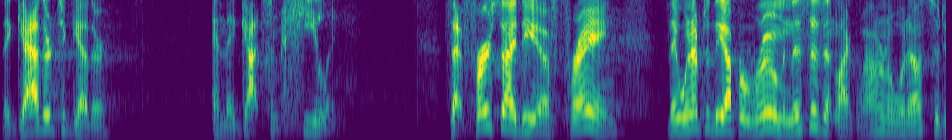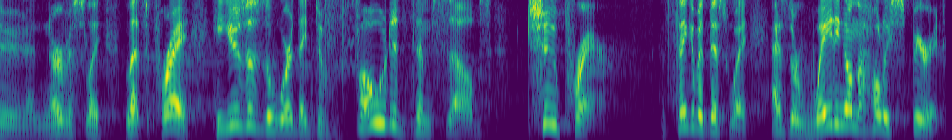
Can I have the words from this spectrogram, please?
they gathered together, and they got some healing. So, that first idea of praying, they went up to the upper room, and this isn't like, well, I don't know what else to do, and nervously, let's pray. He uses the word they devoted themselves to prayer. And think of it this way as they're waiting on the Holy Spirit,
